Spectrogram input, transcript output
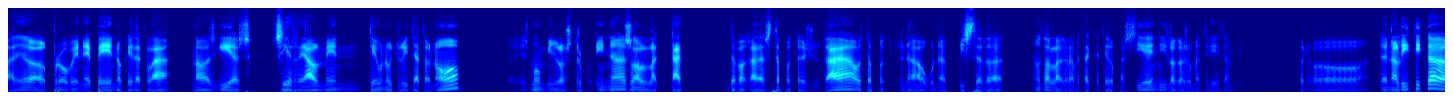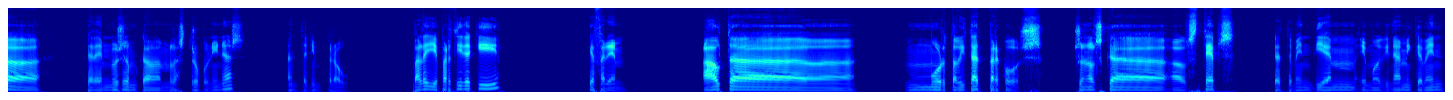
Vale? El ProBNP no queda clar en les guies si realment té una utilitat o no. És molt millor les troponines, el lactat de vegades te pot ajudar o te pot donar alguna pista de, no? de la gravetat que té el pacient i la gasometria també. Però d'analítica quedem-nos amb amb les troponines en tenim prou. Vale? I a partir d'aquí, què farem? Alta mortalitat precoç. Són els, que, els TEPs que també en diem hemodinàmicament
